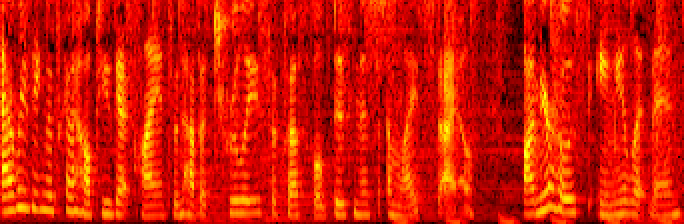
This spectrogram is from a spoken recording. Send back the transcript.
everything that's going to help you get clients and have a truly successful business and lifestyle. I'm your host, Amy Littman.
